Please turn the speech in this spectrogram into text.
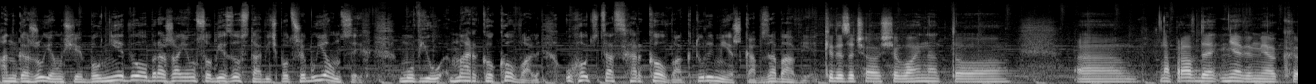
Angażują się, bo nie wyobrażają sobie zostawić potrzebujących, mówił Marko Kowal, uchodźca z Charkowa, który mieszka w Zabawie. Kiedy zaczęła się wojna, to naprawdę nie wiem, jak, e,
